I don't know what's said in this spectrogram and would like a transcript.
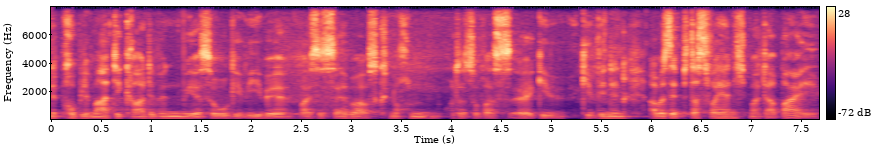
eine Problematik, gerade wenn wir so Gewebe, weiß ich selber, aus Knochen oder sowas äh, gewinnen. Aber selbst das war ja nicht mal dabei.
